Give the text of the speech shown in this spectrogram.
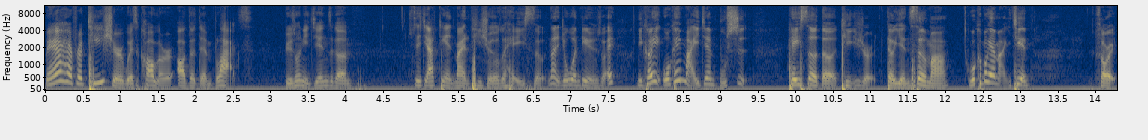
，May I have a T-shirt with color other than blacks？比如说你今天这个。这家店卖的 T 恤都是黑色，那你就问店员说：“哎，你可以，我可以买一件不是黑色的 T 恤的颜色吗？我可不可以买一件？Sorry，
